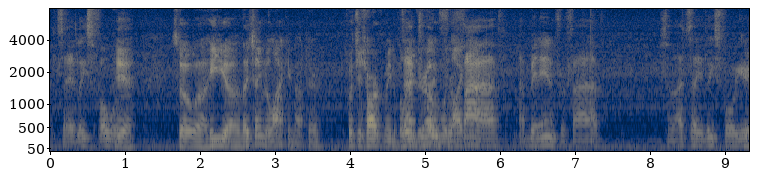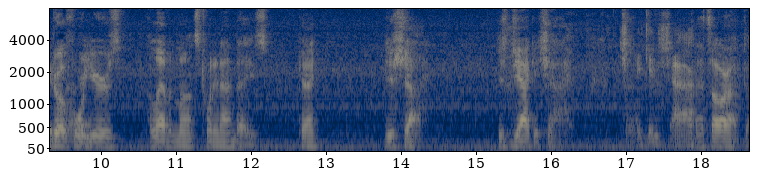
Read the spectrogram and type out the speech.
I'd say at least four. Yeah. So uh, he, uh, they seem to like him out there, which is hard for me to believe I that they drove would for like him. five. I've been in for five. So I'd say at least four years. He drove four years, eleven months, twenty nine days. Okay. Just shy. Just jacket shy. Getting shy. That's all right, though.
